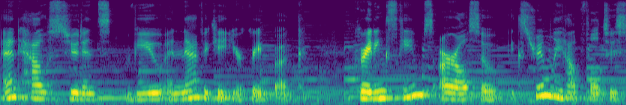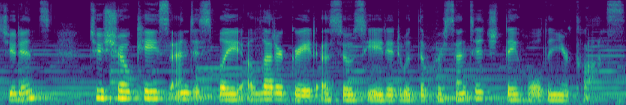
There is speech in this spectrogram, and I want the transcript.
and how students view and navigate your gradebook. Grading schemes are also extremely helpful to students to showcase and display a letter grade associated with the percentage they hold in your class.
